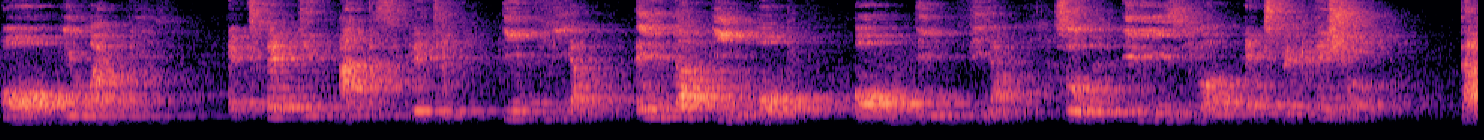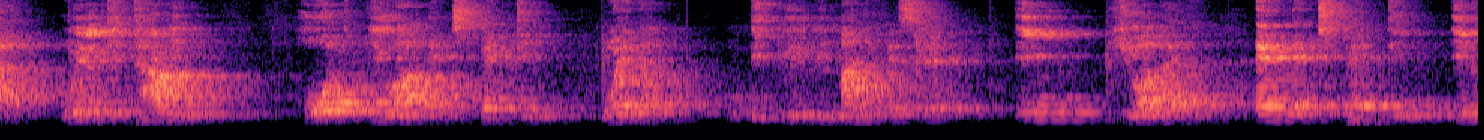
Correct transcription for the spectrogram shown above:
or you might be expecting, anticipating in fear, either in hope or in fear. So it is your expectation that will determine what you are expecting, whether it will be manifested in your life. And expecting in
